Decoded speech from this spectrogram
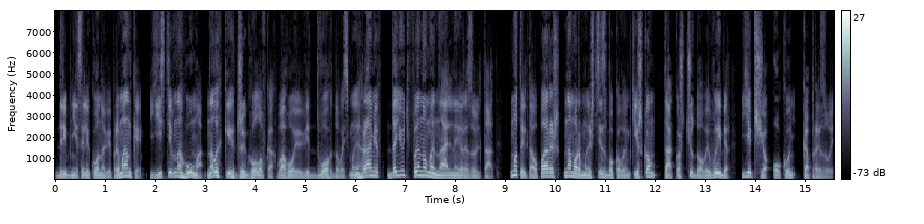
Дрібні силіконові приманки, їстівна гума на легких джиг-головках вагою від 2 до 8 грамів дають феноменальний результат. Мотиль та опариш на мормишці з боковим кішком також чудовий вибір, якщо окунь капризує.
